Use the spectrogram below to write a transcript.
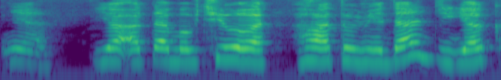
Ні, я тебе вчила грати в Міданді, як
